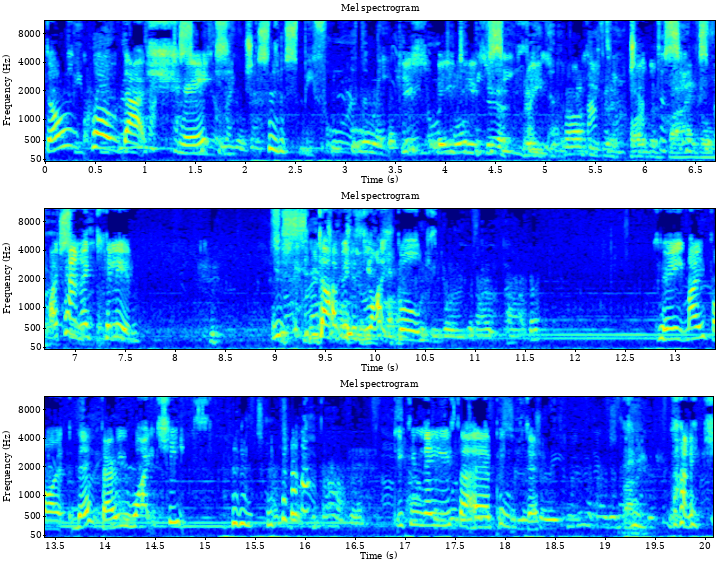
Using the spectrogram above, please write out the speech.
Don't quote that shit. Like justice before other people Keep in order to speaking be to a seen by priest. them. Of course he's Matthew going to quote the chapter 6, Bible. Why can't I kill him? You stab his light bulbs. You ain't my fault. They're very white sheets. Do you think they use that uh, pink stuff? Vanish. Vanish.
